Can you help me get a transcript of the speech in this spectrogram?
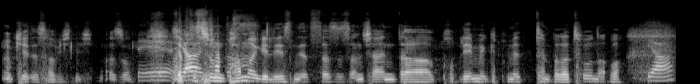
Okay, das habe ich nicht. Also Nee, ich habe ja, das schon hab ein paar Mal gelesen jetzt, dass es anscheinend da Probleme gibt mit Temperaturen, aber Ja,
